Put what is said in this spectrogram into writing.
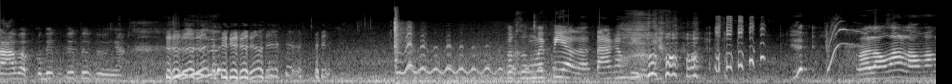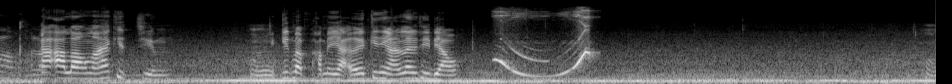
ตาแบบกระพริบกระพริบกระพริบอย่างเงี้ยมันคือไม่เปรี้ยวแล้วตากระพริบมาลองบ้างลองบ้างลองลองอะอะลองมาให้กิดชิมอืมกินแบบคำใหญ่ๆเอ้ยกินอย่างนั้นเลยทีเดียวหืม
